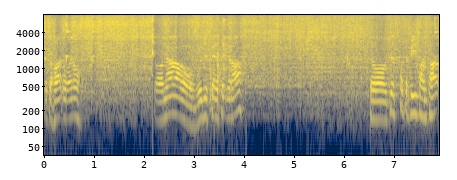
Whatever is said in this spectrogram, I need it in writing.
With the hot oil. So now we're just going to take it off. So just put the beef on top.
